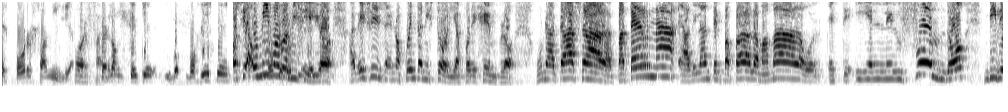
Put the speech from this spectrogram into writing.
es por familia. Por familia. Perdón, ¿qué, qué, vos, dices? o sea, un mismo domicilio. A veces eh, nos cuentan historias, por ejemplo, una casa paterna, adelante el papá, la mamá, o, este, y en el fondo vive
